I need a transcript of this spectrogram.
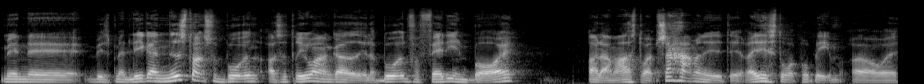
Men øh, hvis man ligger nedstrøms for båden, og så drivankeret eller båden får fat i en bøje, og der er meget strøm, så har man et øh, rigtig stort problem. Og øh,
